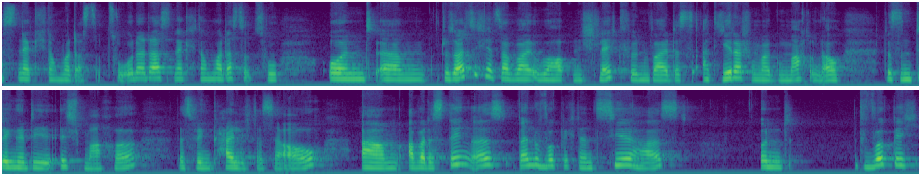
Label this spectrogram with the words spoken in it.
snack ich nochmal das dazu. Oder da snack ich nochmal das dazu. Und ähm, du sollst dich jetzt dabei überhaupt nicht schlecht fühlen, weil das hat jeder schon mal gemacht und auch das sind Dinge, die ich mache. Deswegen teile ich das ja auch. Ähm, aber das Ding ist, wenn du wirklich dein Ziel hast und du wirklich,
